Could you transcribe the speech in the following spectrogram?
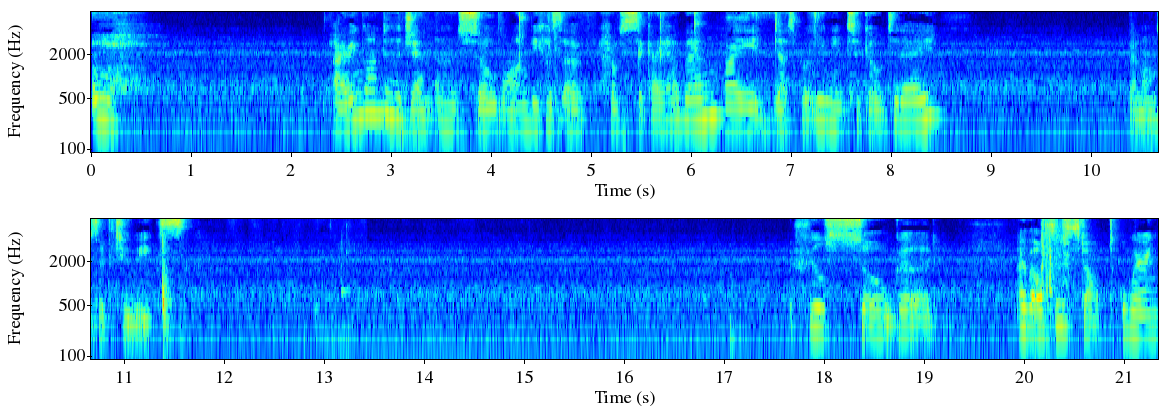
Oh. I haven't gone to the gym in so long because of how sick I have been. I desperately need to go today. Been almost like two weeks. It feels so good. I've also stopped wearing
